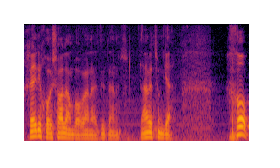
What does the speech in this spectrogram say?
خیلی خوشحالم واقعا از دیدنتون دمتون گرم. خب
